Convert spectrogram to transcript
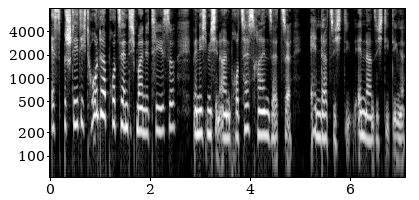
es bestätigt hundertprozentig meine These, wenn ich mich in einen Prozess reinsetze, ändert sich die, ändern sich die Dinge.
